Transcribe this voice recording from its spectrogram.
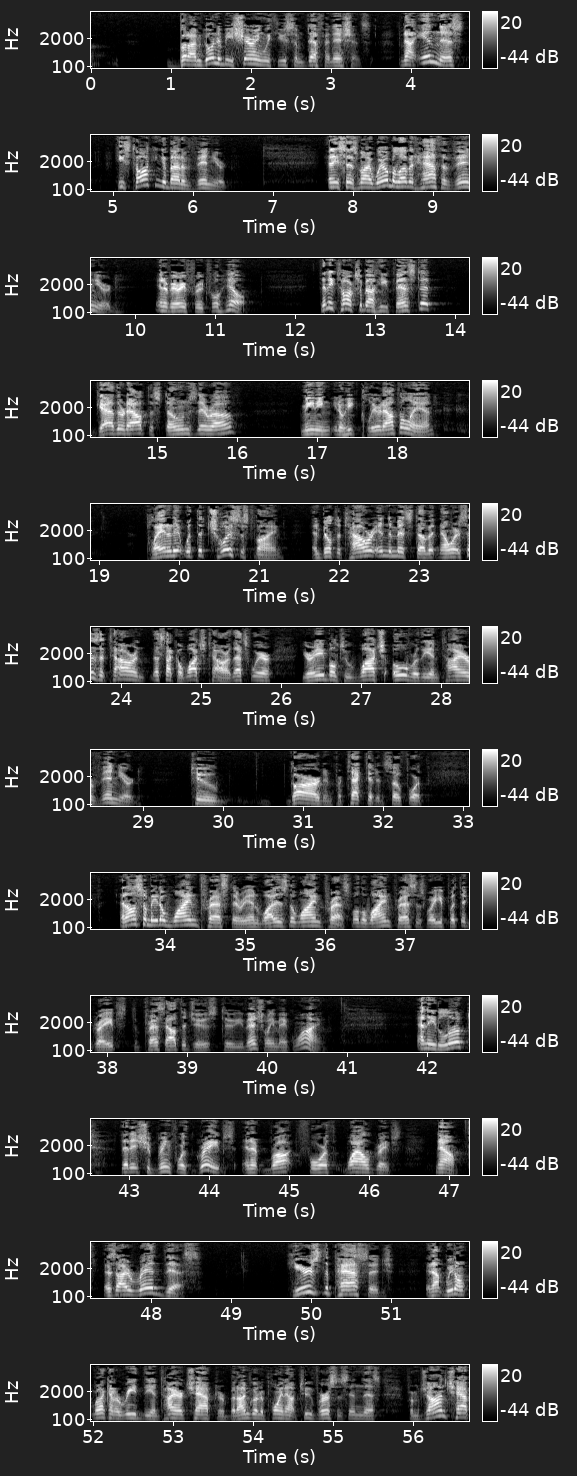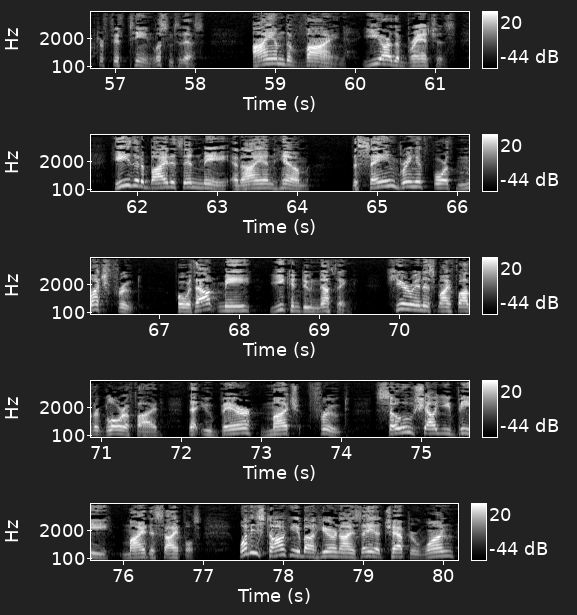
but I'm going to be sharing with you some definitions. Now in this, he's talking about a vineyard. And he says, My well beloved hath a vineyard in a very fruitful hill. Then he talks about he fenced it, gathered out the stones thereof, meaning, you know, he cleared out the land, planted it with the choicest vine, and built a tower in the midst of it. Now where it says a tower, that's like a watchtower. That's where you're able to watch over the entire vineyard to guard and protect it and so forth. And also made a wine press therein. What is the wine press? Well, the wine press is where you put the grapes to press out the juice to eventually make wine. And he looked that it should bring forth grapes, and it brought forth wild grapes. Now, as I read this, here's the passage, and we don't, we're not going to read the entire chapter, but I'm going to point out two verses in this from John chapter 15. Listen to this. I am the vine, ye are the branches. He that abideth in me, and I in him, the same bringeth forth much fruit. For without me ye can do nothing. Herein is my Father glorified, that you bear much fruit, so shall ye be my disciples. What he's talking about here in Isaiah chapter 1,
